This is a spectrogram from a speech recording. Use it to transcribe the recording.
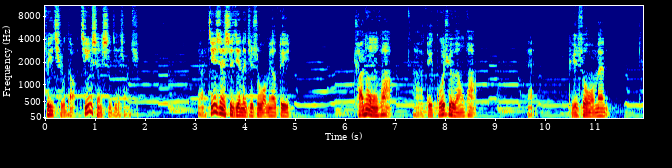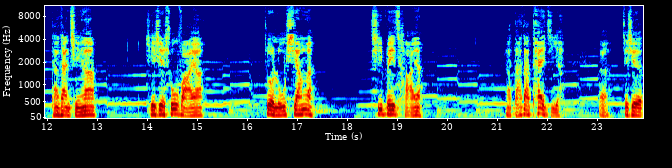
追求到精神世界上去。啊，精神世界呢，就是我们要对传统文化啊，对国学文化，哎，比如说我们弹弹琴啊，写写书法呀，做炉香啊。沏杯茶呀，啊，打打太极呀，啊，这些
